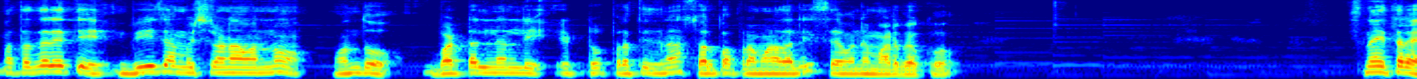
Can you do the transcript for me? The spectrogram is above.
ಮತ್ತು ಅದೇ ರೀತಿ ಬೀಜ ಮಿಶ್ರಣವನ್ನು ಒಂದು ಬಟ್ಟಲಿನಲ್ಲಿ ಇಟ್ಟು ಪ್ರತಿದಿನ ಸ್ವಲ್ಪ ಪ್ರಮಾಣದಲ್ಲಿ ಸೇವನೆ ಮಾಡಬೇಕು. ಸ್ನೇಹಿತರೆ,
